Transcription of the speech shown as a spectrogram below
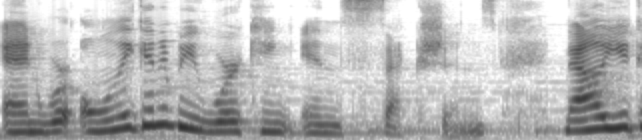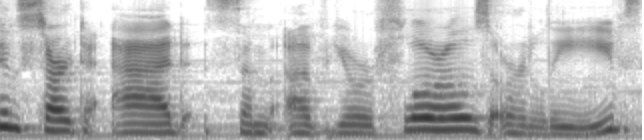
and we're only going to be working in sections. Now you can start to add some of your florals or leaves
